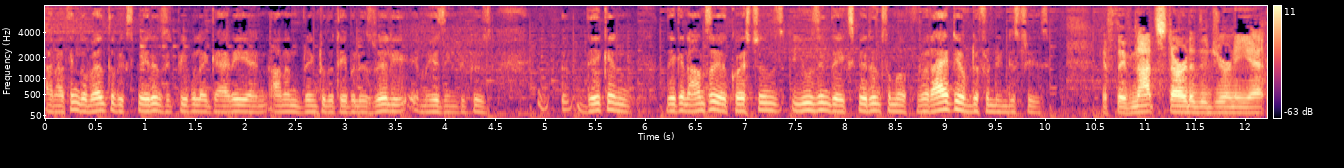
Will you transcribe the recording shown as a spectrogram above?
And I think the wealth of experience that people like Gary and Anand bring to the table is really amazing because they can, they can answer your questions using the experience from a variety of different industries. If they've not started the journey yet,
